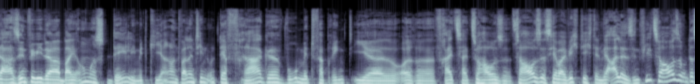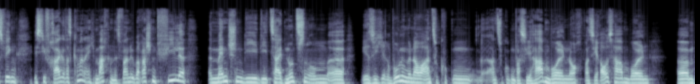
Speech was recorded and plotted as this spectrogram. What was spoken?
Da sind wir wieder bei Almost Daily mit Chiara und Valentin und der Frage, womit verbringt ihr eure Freizeit zu Hause? Zu Hause ist hierbei wichtig, denn wir alle sind viel zu Hause und deswegen ist die Frage, was kann man eigentlich machen? Es waren überraschend viele äh, Menschen, die die Zeit nutzen, um äh, sich ihre Wohnung genauer anzugucken, äh, anzugucken, was sie haben wollen noch, was sie raushaben wollen. Ähm,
